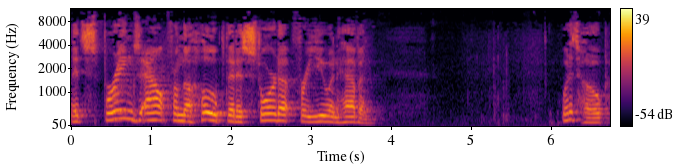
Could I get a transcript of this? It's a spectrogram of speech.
It springs out from the hope that is stored up for you in heaven. What is hope?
